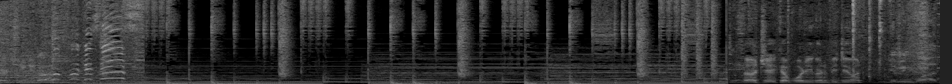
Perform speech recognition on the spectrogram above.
Searching it up? So Jacob, what are you going to be doing? Giving blood.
